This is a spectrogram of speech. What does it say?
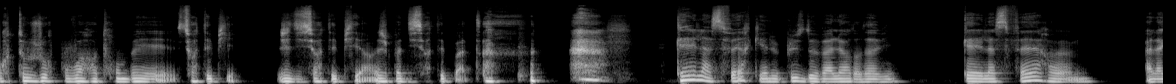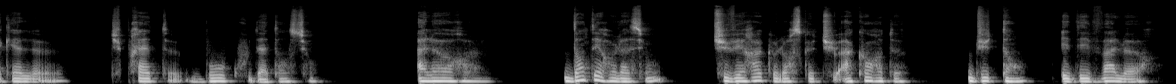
pour toujours pouvoir retomber sur tes pieds. J'ai dit sur tes pieds, hein, j'ai pas dit sur tes pattes. Quelle est la sphère qui a le plus de valeur dans ta vie? Quelle est la sphère euh, à laquelle euh, tu prêtes beaucoup d'attention? Alors, euh, dans tes relations, tu verras que lorsque tu accordes du temps et des valeurs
